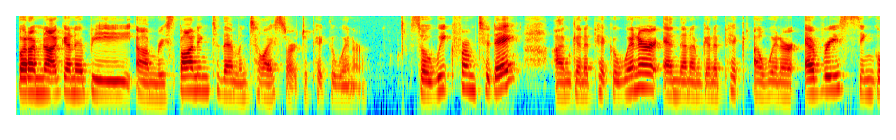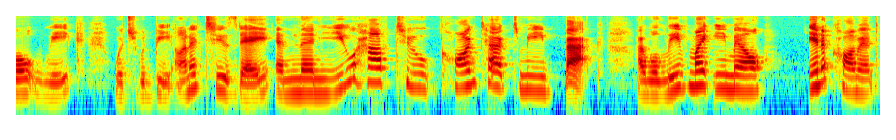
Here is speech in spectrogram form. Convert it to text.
but I'm not going to be um, responding to them until I start to pick the winner. So a week from today, I'm going to pick a winner and then I'm going to pick a winner every single week, which would be on a Tuesday. And then you have to contact me back. I will leave my email in a comment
